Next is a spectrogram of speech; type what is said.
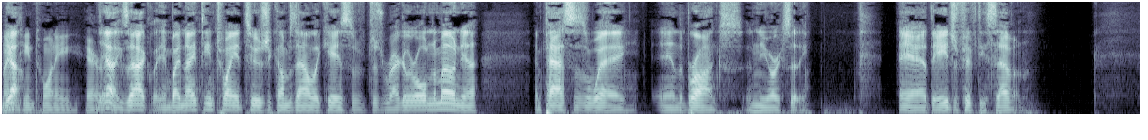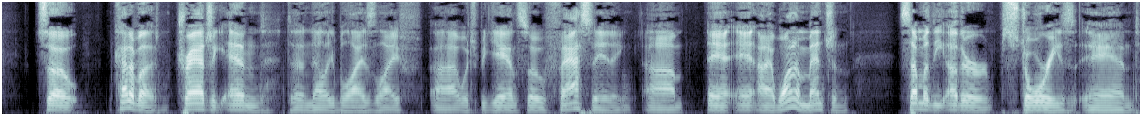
Yeah. 1920 era. Yeah, exactly. And by 1922, she comes down with a case of just regular old pneumonia and passes away in the Bronx in New York City at the age of 57. So, kind of a tragic end to Nellie Bly's life, uh, which began so fascinating. Um, and, and I want to mention some of the other stories and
